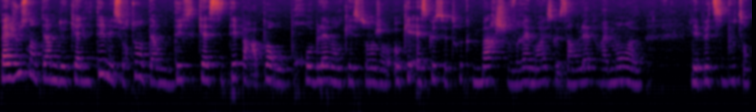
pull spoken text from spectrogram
Pas juste en termes de qualité, mais surtout en termes d'efficacité par rapport au problème en question. Genre, ok, est-ce que ce truc marche vraiment? Est-ce que ça enlève vraiment les petits boutons?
